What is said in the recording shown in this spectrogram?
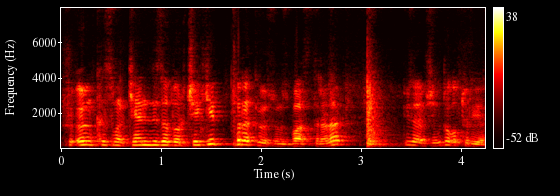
şu ön kısmını kendinize doğru çekip bırakıyorsunuz bastırarak. Güzel bir şekilde oturuyor.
